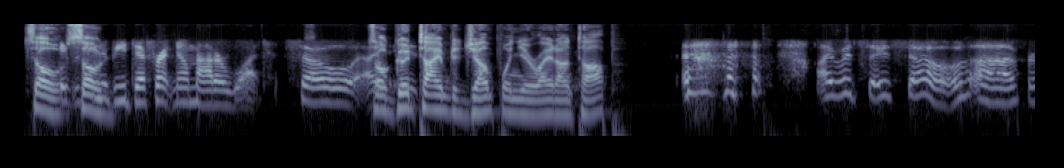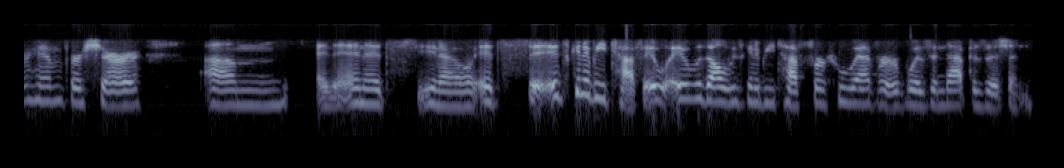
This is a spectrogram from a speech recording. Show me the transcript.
So it was so going to be different no matter what. So uh, so good it, time to jump when you're right on top. I would say so uh, for him for sure. Um, and, and it's you know it's it's going to be tough. It, it was always going to be tough for whoever was in that position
